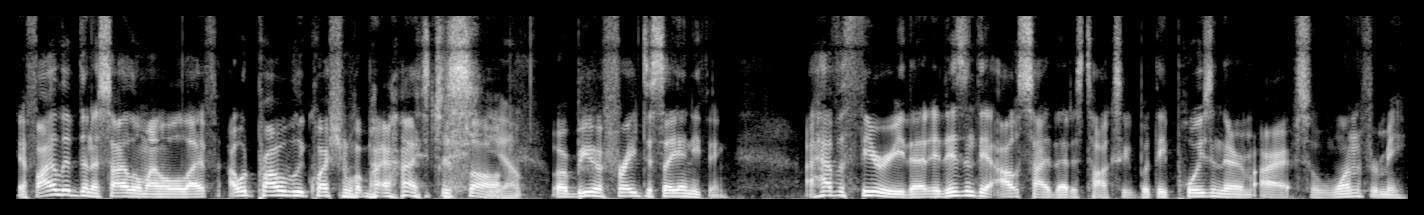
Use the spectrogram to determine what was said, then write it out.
If I lived in a silo my whole life, I would probably question what my eyes just saw yep. or be afraid to say anything. I have a theory that it isn't the outside that is toxic, but they poison their all right, so one for me.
